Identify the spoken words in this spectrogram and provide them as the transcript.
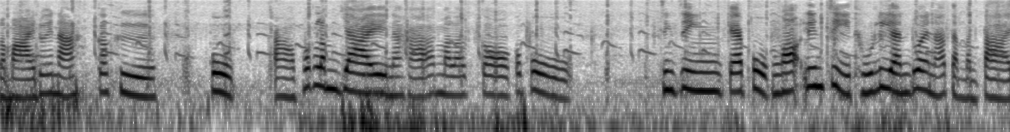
ลไม้ด้วยนะ ก็คือปลูกอ่าพวกลำไยนะคะมะละกอก็ปลูก จริงๆ แกปลูกเงาะลิ้นจี่ทุเรียนด้วยนะ แต่มันตาย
